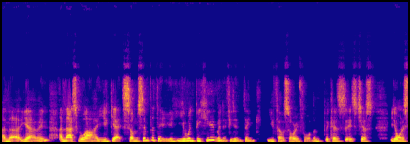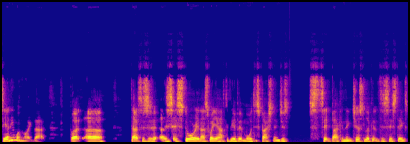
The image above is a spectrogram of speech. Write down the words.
And uh, yeah, I mean, and that's why you get some sympathy. You wouldn't be human if you didn't think you felt sorry for them because it's just you don't want to see anyone like that. But uh, that's as a, as a story, and that's why you have to be a bit more dispassionate and just sit back and think. Just look at the statistics,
